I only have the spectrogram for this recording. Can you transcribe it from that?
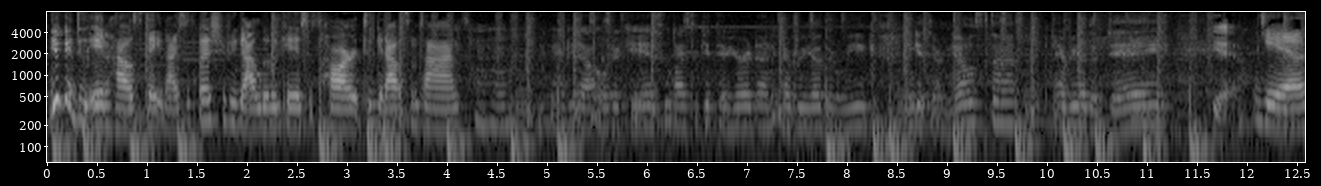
you can do in-house date nights, especially if you got little kids. It's hard to get out sometimes. Mm-hmm. Got older kids who like to get their hair done every other week and get their nails done every other day. Yeah. Yeah,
